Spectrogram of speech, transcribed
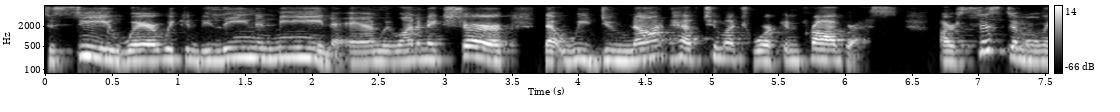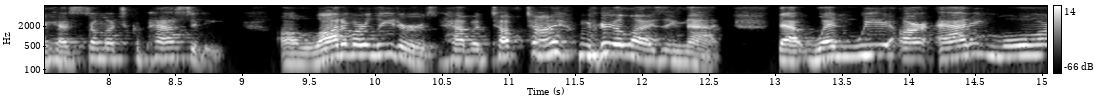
to see where we can be lean and mean and we want to make sure that we do not have too much work in progress. Our system only has so much capacity a lot of our leaders have a tough time realizing that that when we are adding more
